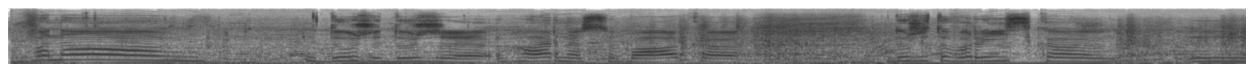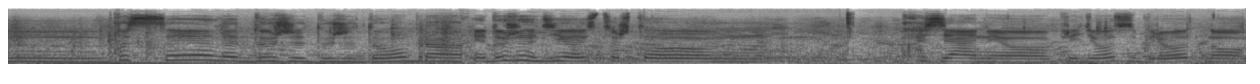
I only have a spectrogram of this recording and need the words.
Вона дуже дуже гарна собака, дуже товариська, весела, дуже дуже добра. Я дуже то, що м, хозяин ее придет, заберет, но,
